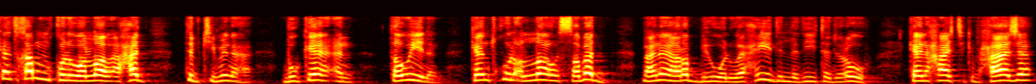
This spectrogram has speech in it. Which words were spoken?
كانت تخمم قل هو الله أحد تبكي منها بكاء طويلا. كانت تقول الله الصمد معناها ربي هو الوحيد الذي تدعوه. كان حاجتك بحاجة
